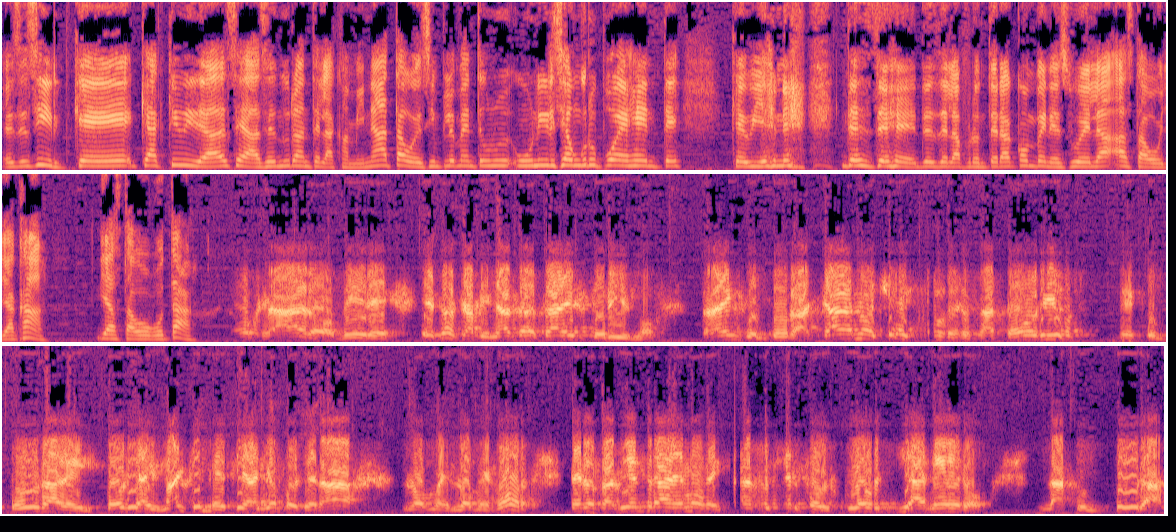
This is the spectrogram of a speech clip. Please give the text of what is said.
Es decir, ¿qué, qué actividades se hacen durante la caminata o es simplemente un- unirse a un grupo de gente que viene desde, desde la frontera con Venezuela hasta Boyacá y hasta Bogotá? No, claro, mire, estas caminatas traen turismo, traen cultura. Cada noche hay conversatorios de cultura, de historia, y más que este año pues será lo, lo mejor. Pero también traemos en cada noche el folclor llanero, la cultura,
